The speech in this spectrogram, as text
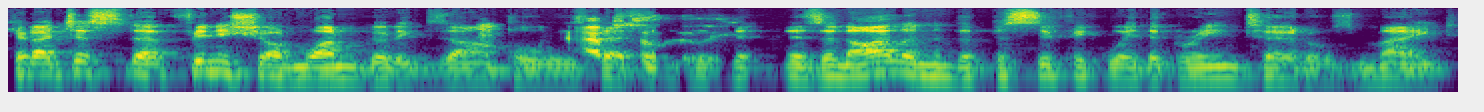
Can I just uh, finish on one good example? Is Absolutely. there's an island in the Pacific where the green turtles mate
